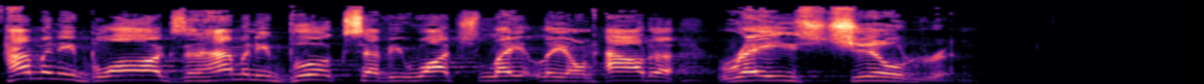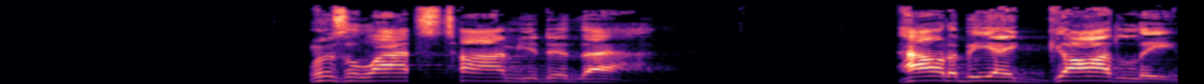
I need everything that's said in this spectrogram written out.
how many blogs and how many books have you watched lately on how to raise children? When was the last time you did that? How to be a godly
